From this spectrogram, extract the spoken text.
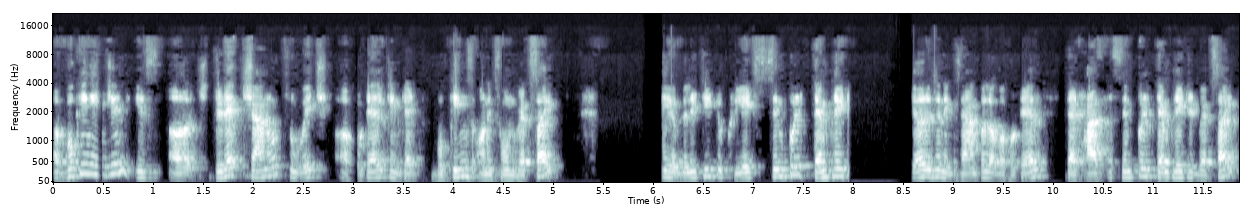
A booking engine is a direct channel through which a hotel can get bookings on its own website the ability to create simple template. Here is an example of a hotel that has a simple templated website.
